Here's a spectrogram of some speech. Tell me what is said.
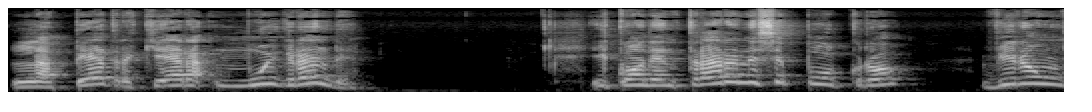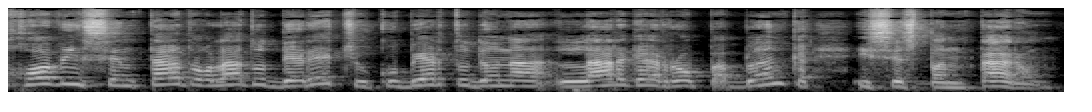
la pedra, que era muy grande. Y cuando entraron en el sepulcro, vieron un joven sentado al lado derecho, cubierto de una larga ropa blanca, y se espantaron.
